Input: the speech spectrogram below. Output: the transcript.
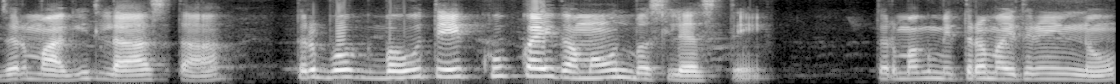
जर मागितला असता तर बघ बहुतेक खूप काही गमावून बसले असते. तर मग मित्रमैत्रिणींनो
